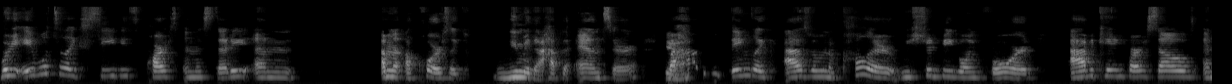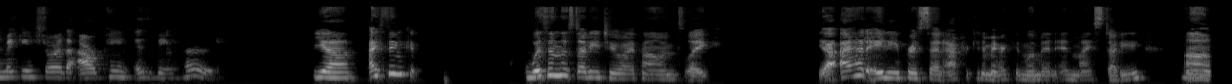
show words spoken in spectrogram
were you able to like see these parts in the study? And I mean, of course, like you may not have the answer, yeah. but how do you think, like, as women of color, we should be going forward, advocating for ourselves and making sure that our pain is being heard? Yeah, I think within the study too, I found like yeah, I had 80% African American women in my study. Mm-hmm. Um,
